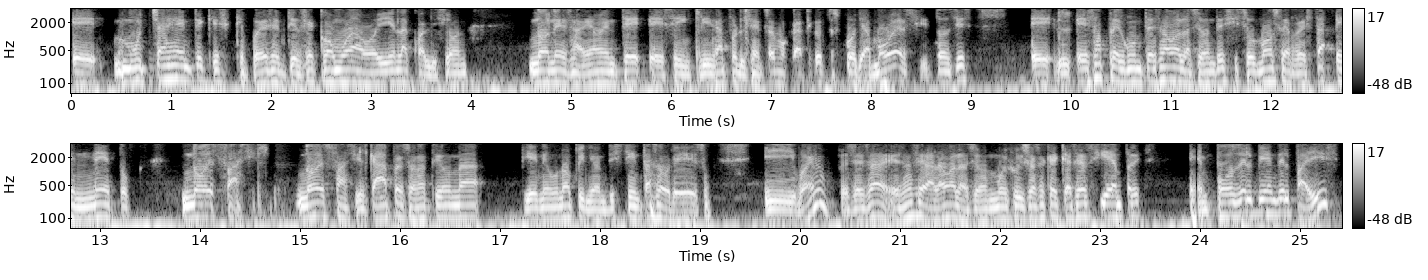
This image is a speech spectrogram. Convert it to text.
eh, mucha gente que, que puede sentirse cómoda hoy en la coalición no necesariamente eh, se inclina por el centro democrático, entonces podría moverse. Entonces, eh, esa pregunta, esa evaluación de si suma o se resta en neto, no es fácil, no es fácil. Cada persona tiene una tiene una opinión distinta sobre eso. Y bueno, pues esa, esa será la evaluación muy juiciosa que hay que hacer siempre en pos del bien del país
